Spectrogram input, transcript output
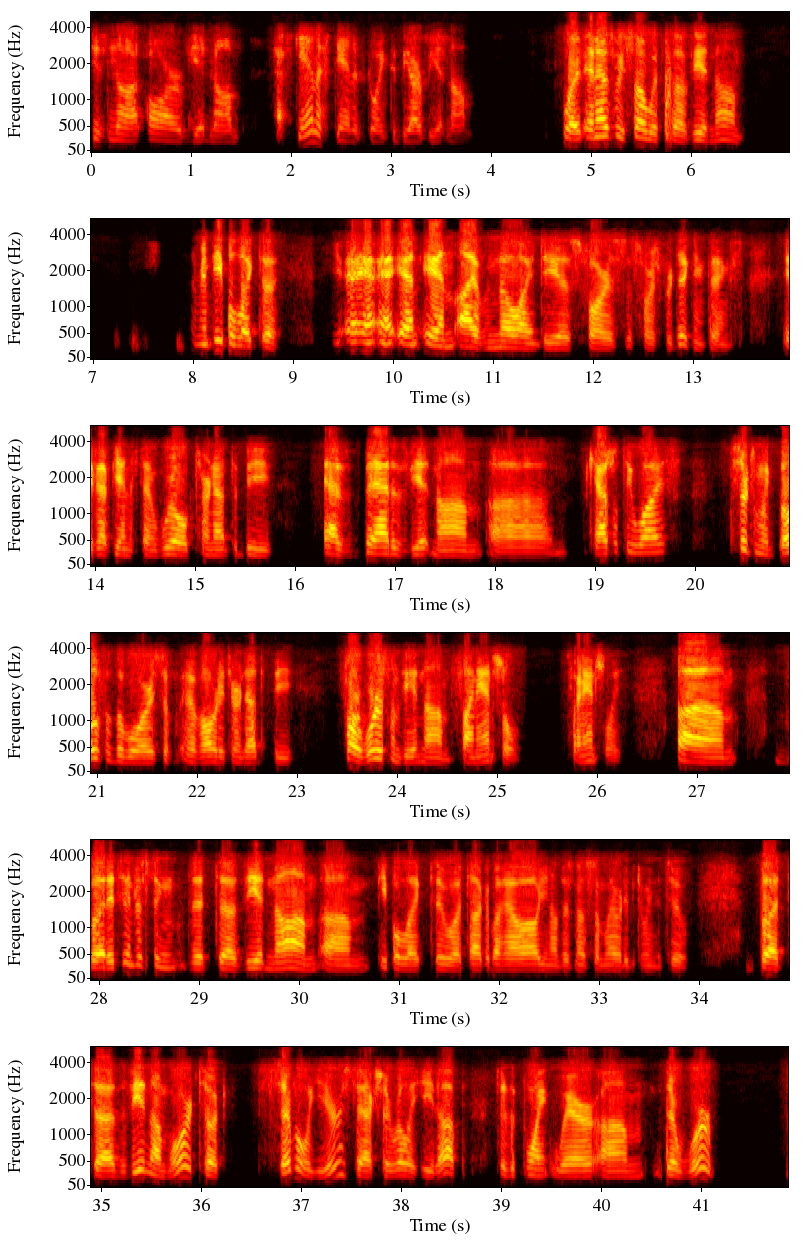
is not our Vietnam. Afghanistan is going to be our Vietnam. Right, and as we saw with uh, Vietnam, I mean, people like to, and, and and I have no idea as far as as far as predicting things, if Afghanistan will turn out to be as bad as Vietnam um, casualty-wise. Certainly, both of the wars have, have already turned out to be far worse than Vietnam financial financially. Um, but it's interesting that uh, Vietnam um, people like to uh, talk about how oh, you know there's no similarity between the two. But uh, the Vietnam War took several years to actually really heat up to the point where um, there were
